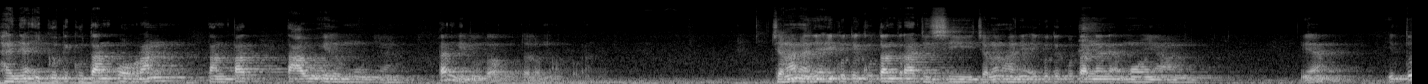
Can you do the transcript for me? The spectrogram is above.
hanya ikut-ikutan orang tanpa tahu ilmunya. Kan gitu toh dalam Al-Quran. Jangan hanya ikut-ikutan tradisi, jangan hanya ikut-ikutan nenek moyang. Ya, itu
